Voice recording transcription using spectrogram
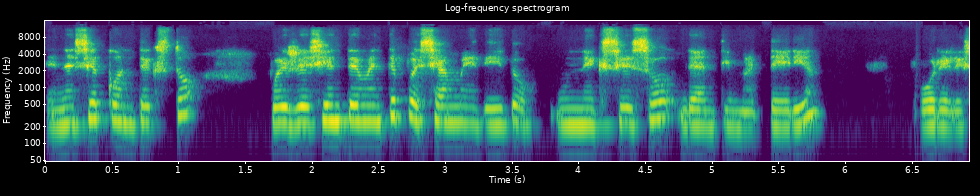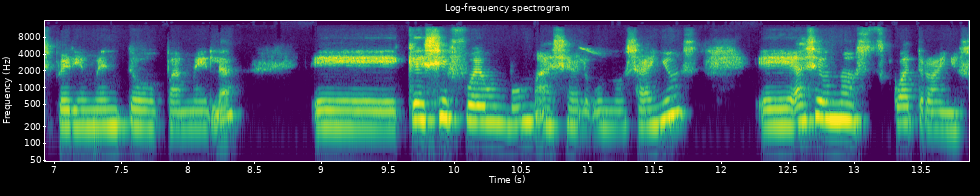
En ese contexto, pues recientemente pues, se ha medido un exceso de antimateria por el experimento Pamela, eh, que sí fue un boom hace algunos años, eh, hace unos cuatro años,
